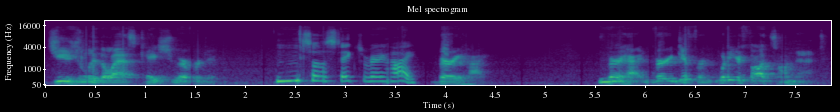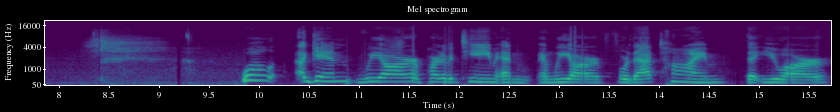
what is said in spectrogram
it's usually the last case you ever do. Mhm, So the stakes are very high. Very high. Very high and very different. What are your thoughts on that? Well, again, we are a part of a team and, and we are, for that time that you are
